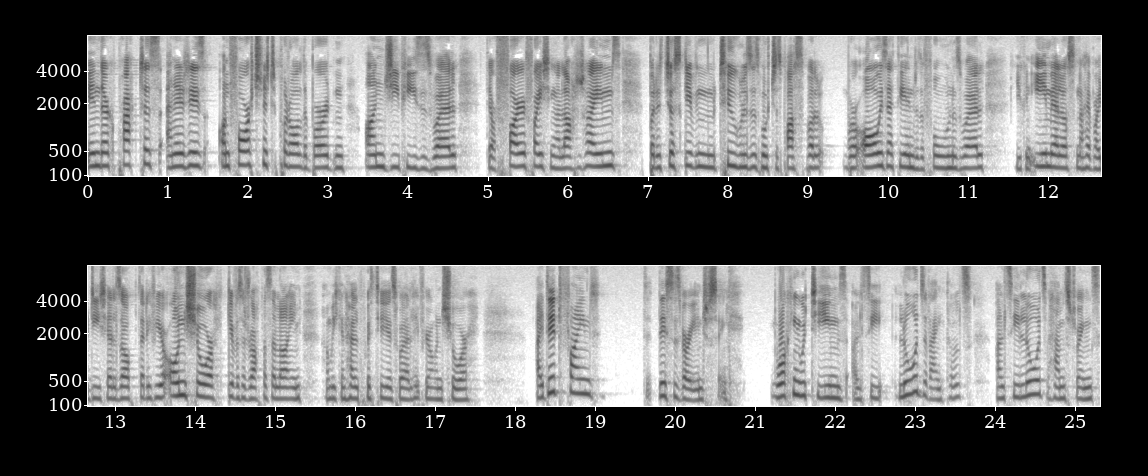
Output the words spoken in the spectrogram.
in their practice, and it is unfortunate to put all the burden on GPs as well. They're firefighting a lot of times, but it's just giving them tools as much as possible. We're always at the end of the phone as well. You can email us, and I have our details up. That if you're unsure, give us a drop us a line, and we can help with you as well if you're unsure. I did find that this is very interesting. Working with teams, I'll see loads of ankles, I'll see loads of hamstrings,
